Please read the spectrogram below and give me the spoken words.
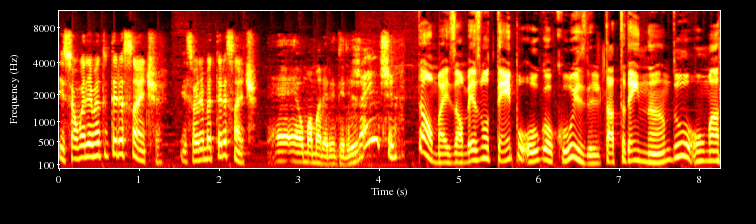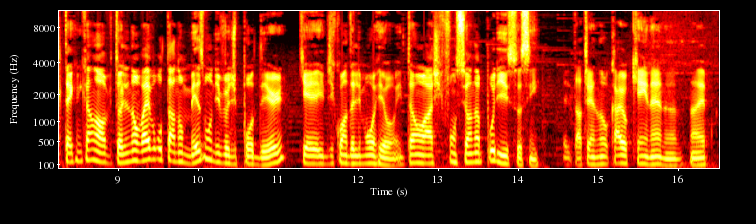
isso é um elemento interessante. Isso é um elemento interessante. É, é uma maneira inteligente. Então, mas ao mesmo tempo, o Goku, ele tá treinando uma técnica nova. Então ele não vai voltar no mesmo nível de poder que de quando ele morreu. Então eu acho que funciona por isso, assim. Ele tá treinando o Kaioken, né? Na, na época.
